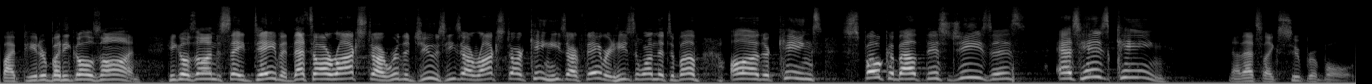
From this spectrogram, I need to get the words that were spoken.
by Peter, but he goes on. He goes on to say, David, that's our rock star. We're the Jews. He's our rock star king. He's our favorite. He's the one that's above all other kings. Spoke about this Jesus as his king. Now that's like super bold.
